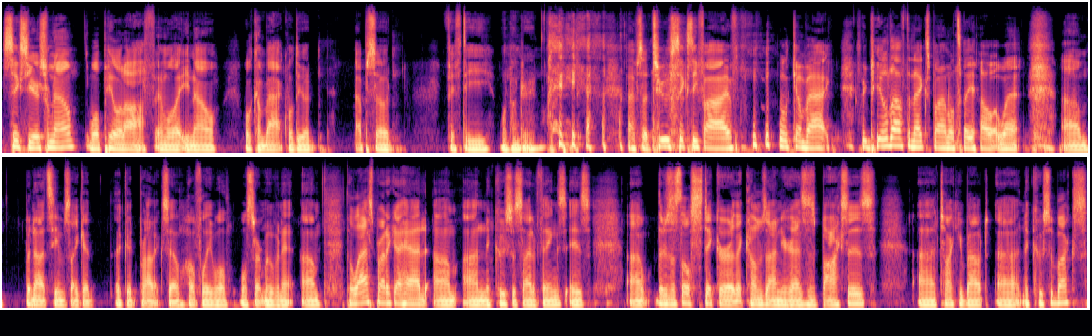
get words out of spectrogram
six years from now, we'll peel it off and we'll let you know. We'll come back. We'll do an episode 50, 100, episode 265. we'll come back. We peeled off the next bond. We'll tell you how it went. Um, but no, it seems like a, a good product. So hopefully we'll we'll start moving it. Um, the last product I had um, on Nekoosa side of things is uh, there's this little sticker that comes on your guys' boxes uh, talking about uh, Nekoosa bucks.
